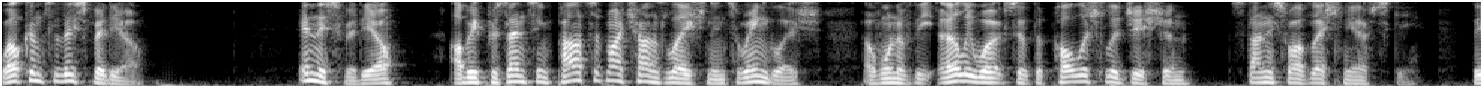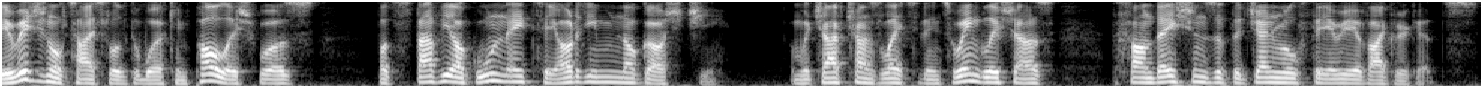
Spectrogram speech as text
Welcome to this video. In this video, I'll be presenting part of my translation into English of one of the early works of the Polish logician Stanisław Leśniewski. The original title of the work in Polish was Podstawy ogólnej teoryi mnogości, and which I've translated into English as The Foundations of the General Theory of Aggregates.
